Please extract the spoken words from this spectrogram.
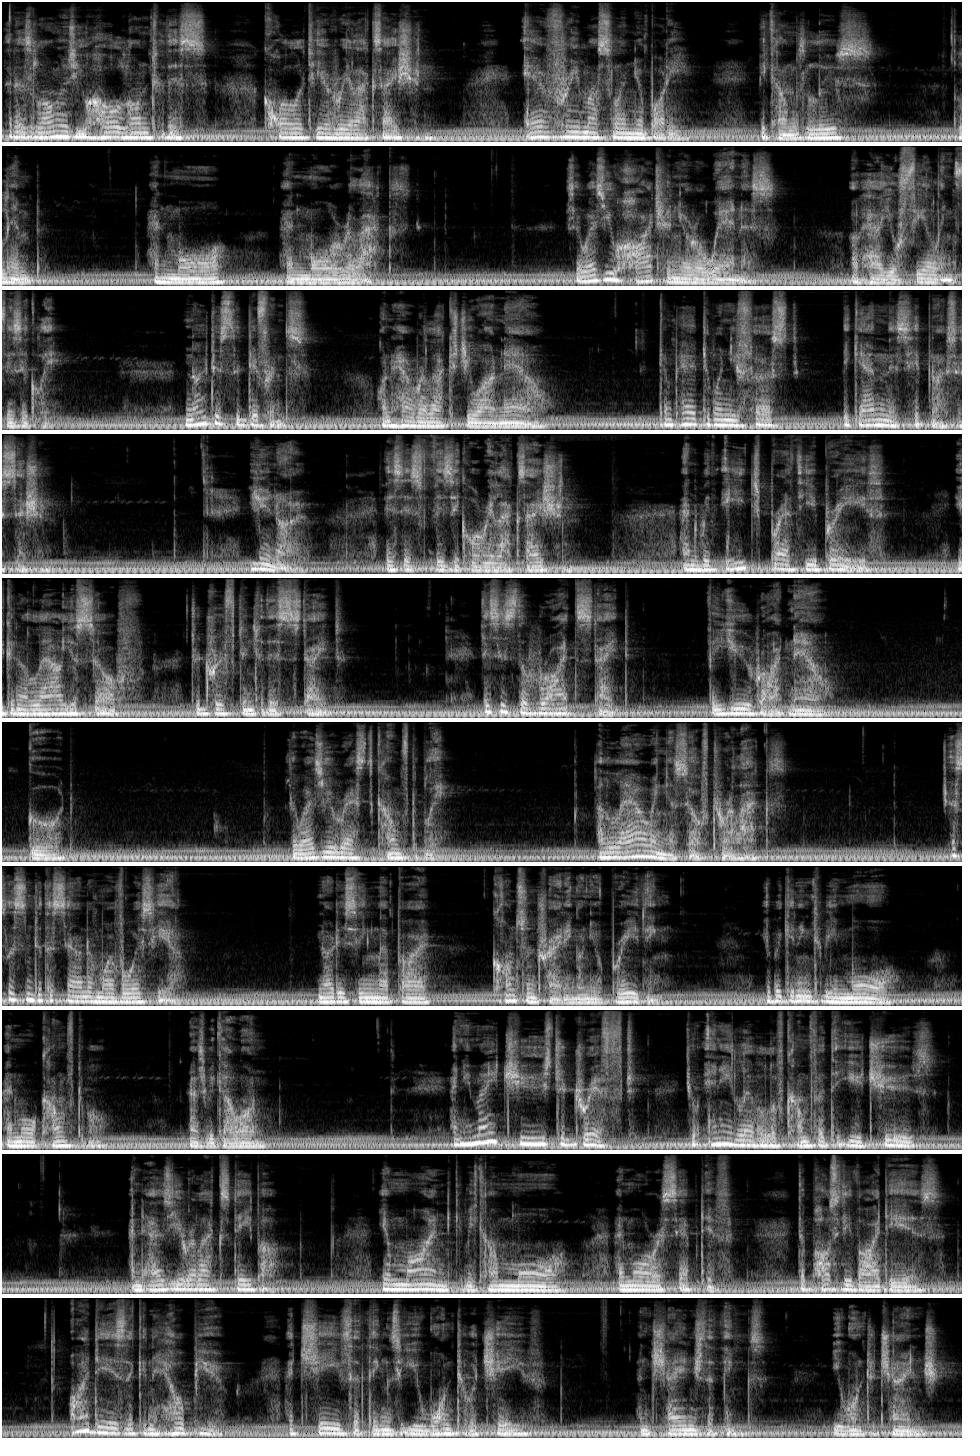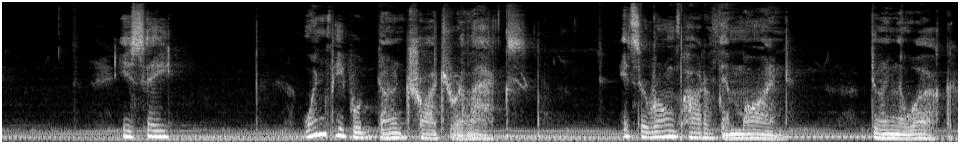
that as long as you hold on to this quality of relaxation, every muscle in your body becomes loose, limp, and more and more relaxed. So, as you heighten your awareness of how you're feeling physically, notice the difference on how relaxed you are now compared to when you first began this hypnosis session. You know, this is physical relaxation. And with each breath you breathe, you can allow yourself to drift into this state. This is the right state for you right now. Good. So as you rest comfortably, allowing yourself to relax, just listen to the sound of my voice here, noticing that by concentrating on your breathing, you're beginning to be more and more comfortable as we go on. And you may choose to drift to any level of comfort that you choose. And as you relax deeper, your mind can become more and more receptive to positive ideas, ideas that can help you achieve the things that you want to achieve and change the things you want to change. You see, when people don't try to relax, it's the wrong part of their mind doing the work.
